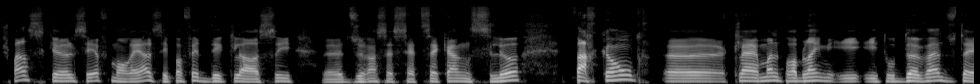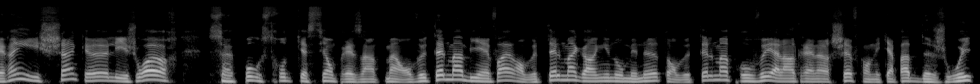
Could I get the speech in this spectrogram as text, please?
Je pense que le CF Montréal ne s'est pas fait déclasser euh, durant cette séquence-là. Par contre, euh, clairement, le problème est, au devant du terrain et je sens que les joueurs se posent trop de questions présentement. On veut tellement bien faire, on veut tellement gagner nos minutes, on veut tellement prouver à l'entraîneur-chef qu'on est capable de jouer,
